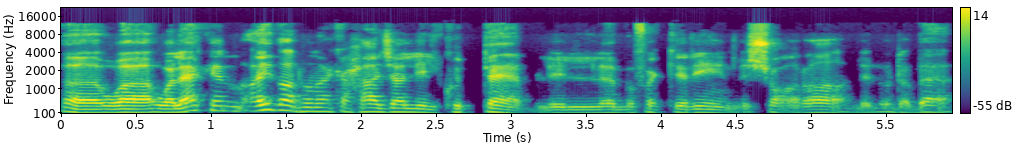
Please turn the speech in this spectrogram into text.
ولكن أيضا هناك حاجة للكتاب للمفكرين للشعراء للأدباء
